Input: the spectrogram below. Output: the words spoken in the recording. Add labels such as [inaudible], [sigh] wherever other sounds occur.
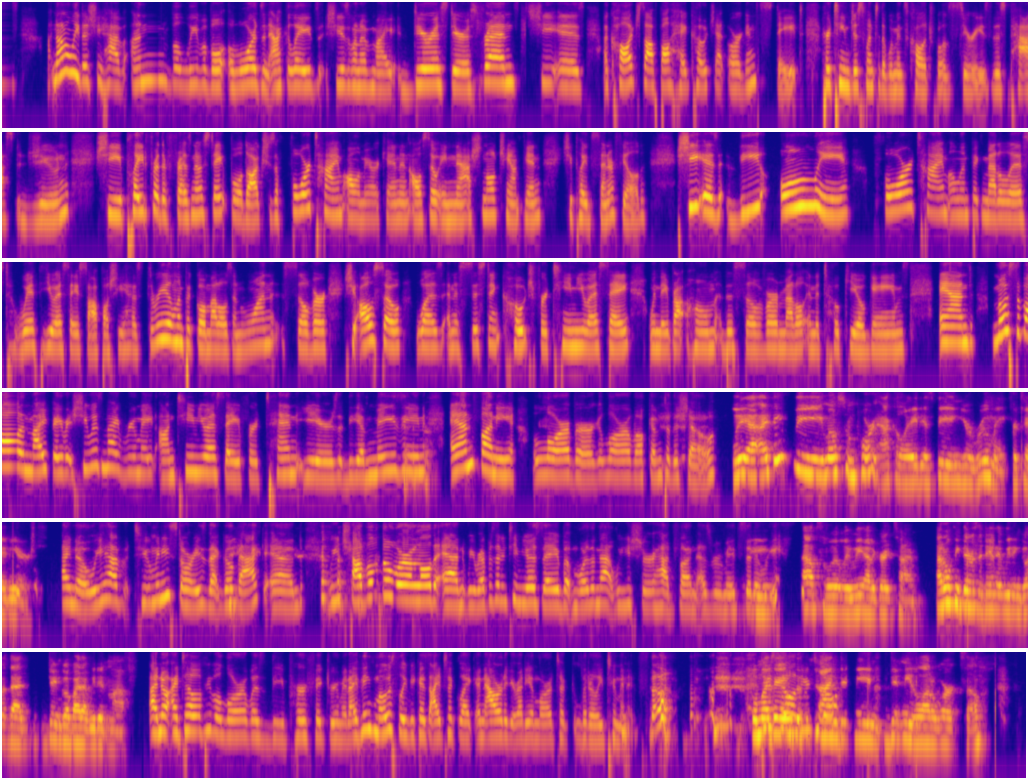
not only does she have unbelievable awards and accolades, she is one of my dearest, dearest friends. She is a college softball head coach at Oregon State. Her team just went to the Women's College World Series this past June. She played for the Fresno State Bulldogs. She's a four time All American and also a national champion. She played center field. She is the only four time Olympic medalist with USA softball. She has three Olympic gold medals and one silver. She also was an assistant coach for Team USA when they brought home the silver medal in the Tokyo Games. And most of all, and my favorite, she was my roommate on Team USA for 10 years, the amazing [laughs] and funny Laura Berg. Laura, welcome to the show. Leah, I think the most important accolade is being your roommate for 10 years. I know we have too many stories that go [laughs] back and we traveled the world and we represented Team USA, but more than that, we sure had fun as roommates, didn't we? [laughs] Absolutely. We had a great time. I don't think there was a day that we didn't go that didn't go by that we didn't laugh. I know. I tell people Laura was the perfect roommate. I think mostly because I took like an hour to get ready and Laura took literally two minutes. So [laughs] well, my bangs at the time didn't need didn't need a lot of work. So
